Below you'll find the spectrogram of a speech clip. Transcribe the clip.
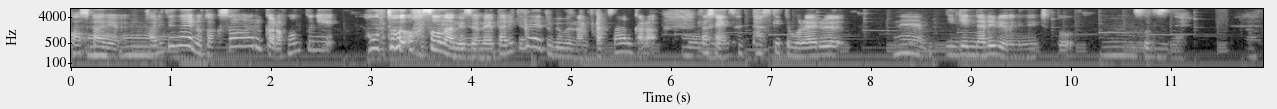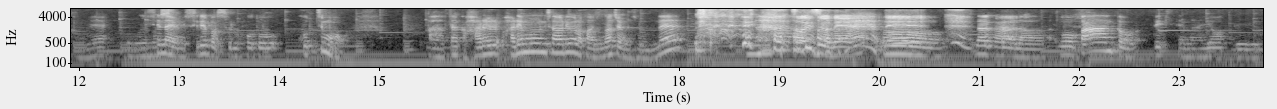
確かに、うんうん、足りてないのたくさんあるから本当に本当そうなんですよね足りてない部分なんてたくさんあるから確かに助けてもらえる、ね、人間になれるようにねちょっと、うん、そうですね。なんかね見せないようにすればするほどこっちもあなんか腫れ腫れ物に触るような感じになっちゃいますもんね。そうですよね。ね うん、だからもうバーンとできてないよっていう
